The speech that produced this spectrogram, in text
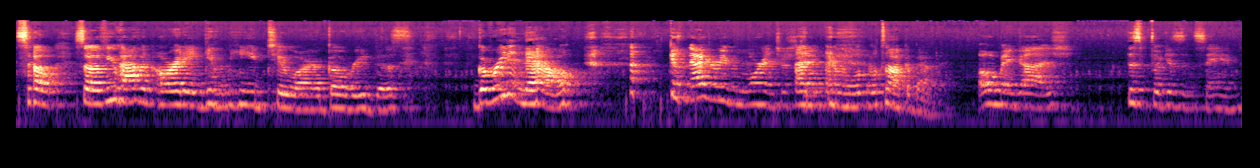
So so if you haven't already given heed to our go read this, go read it now Because now you're even more interested. and, and we'll, we'll talk about it oh my gosh, this book is insane.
